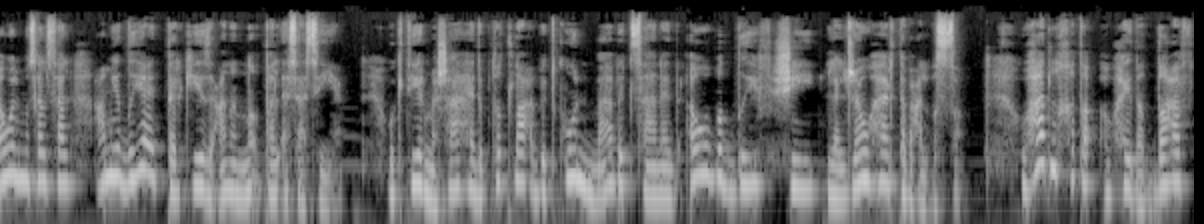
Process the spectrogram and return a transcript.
أو المسلسل عم يضيع التركيز عن النقطة الأساسية وكتير مشاهد بتطلع بتكون ما بتساند أو بتضيف شي للجوهر تبع القصة وهذا الخطأ أو هيدا الضعف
